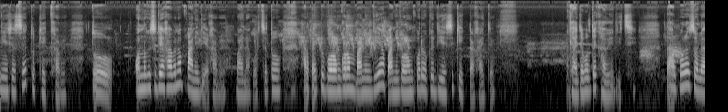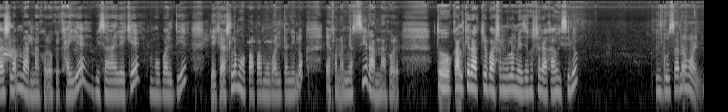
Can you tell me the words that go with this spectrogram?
নিয়ে এসেছে, তো কেক খাবে। তো অন্য কিছু দিয়ে খাবে না, পানি দিয়ে খাবে, বায়না করছে। তো হালকা একটু গরম গরম পানি দিয়ে, পানি গরম করে ওকে দিয়েছি কেকটা খাইতে। খাইতে বলতে খাইয়ে দিচ্ছি। তারপরে চলে আসলাম রান্না করে ওকে খাইয়ে, বিছানায় রেখে মোবাইল দিয়ে রেখে আসলাম, ওর পাপার মোবাইলটা নিল। এখন আমি আসছি রান্না করে তো কালকে রাত্রে বাসনগুলো মেজে ঘষে রাখা হয়েছিল। গুছানো হয়নি।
